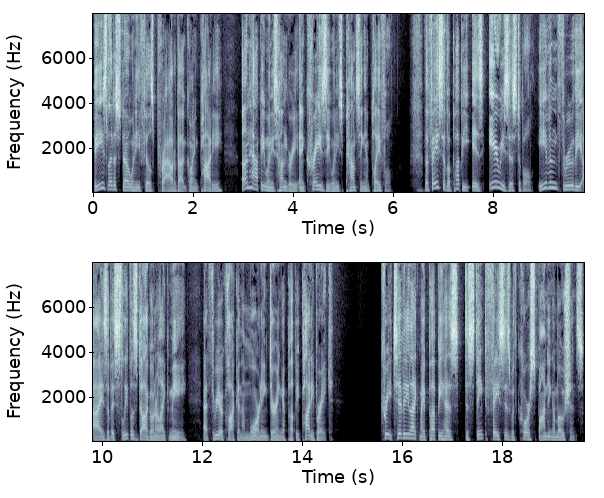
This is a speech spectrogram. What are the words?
These let us know when he feels proud about going potty, unhappy when he's hungry, and crazy when he's pouncing and playful. The face of a puppy is irresistible, even through the eyes of a sleepless dog owner like me at 3 o'clock in the morning during a puppy potty break. Creativity like my puppy has distinct faces with corresponding emotions.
